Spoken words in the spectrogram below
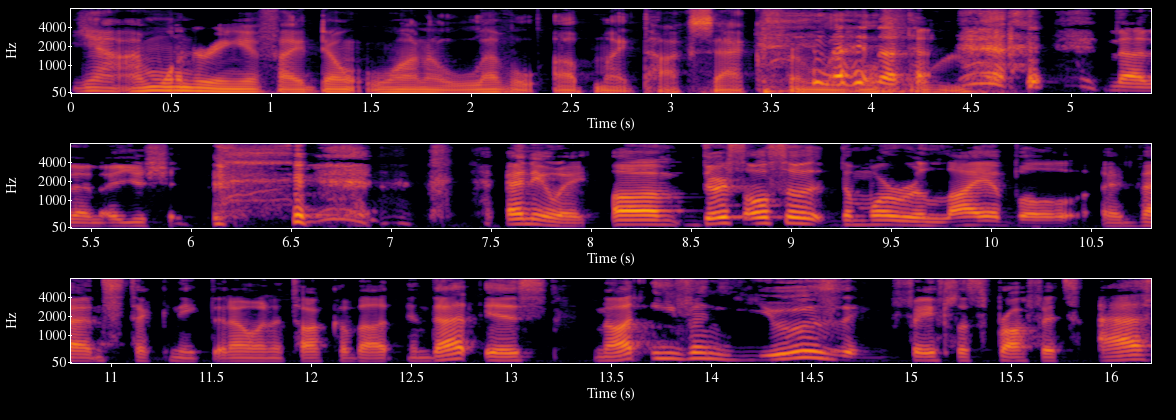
Yeah, I'm wondering if I don't want to level up my Toxac from no, level no, four. no, no, no, you should. anyway, um, there's also the more reliable advanced technique that I want to talk about, and that is not even using Faithless Prophets as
